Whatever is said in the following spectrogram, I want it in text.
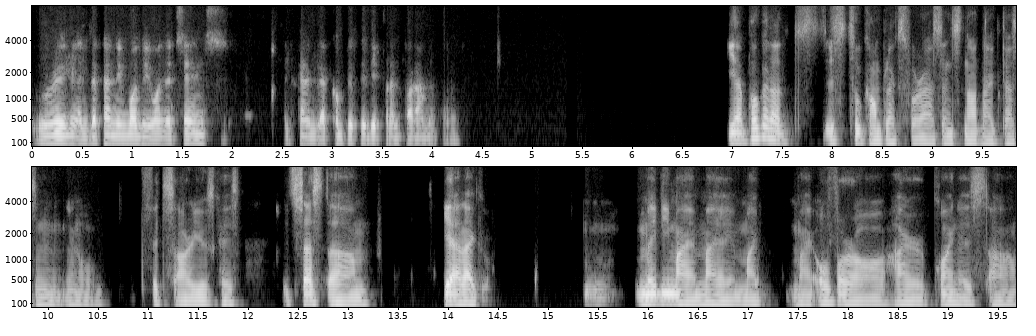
really, like depending what you want to change, it can be a completely different parameter. Yeah, Polkadot is too complex for us, and it's not like doesn't you know fits our use case. It's just um, yeah, like maybe my my my my overall higher point is uh,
